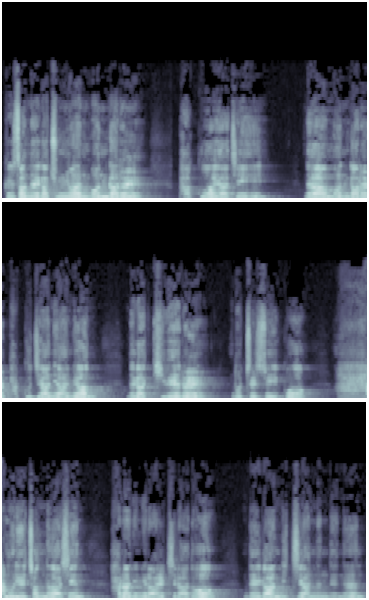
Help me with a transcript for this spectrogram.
그래서 내가 중요한 뭔가를 바꾸어야지 내가 뭔가를 바꾸지 아니하면 내가 기회를 놓칠 수 있고 아무리 전능하신 하나님이라 할지라도 내가 믿지 않는 데는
